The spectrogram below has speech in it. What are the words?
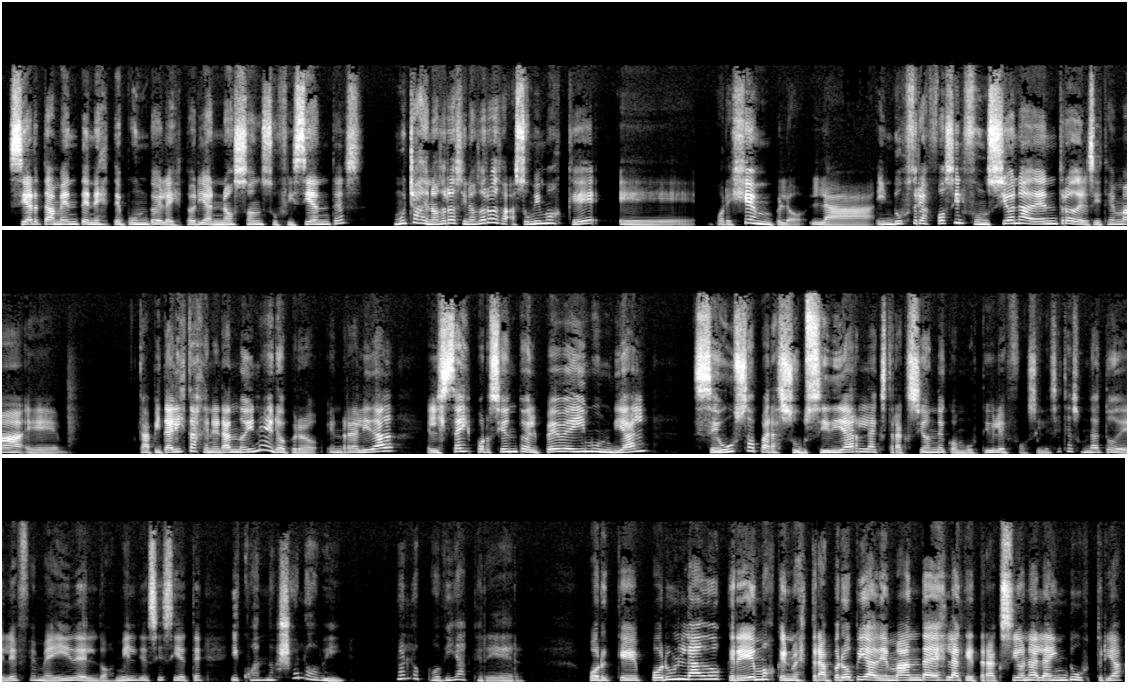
Ciertamente en este punto de la historia no son suficientes. Muchas de nosotros y nosotros asumimos que eh, por ejemplo, la industria fósil funciona dentro del sistema eh, capitalista generando dinero, pero en realidad el 6% del PBI mundial se usa para subsidiar la extracción de combustibles fósiles. Este es un dato del FMI del 2017 y cuando yo lo vi, no lo podía creer. Porque por un lado creemos que nuestra propia demanda es la que tracciona la industria,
